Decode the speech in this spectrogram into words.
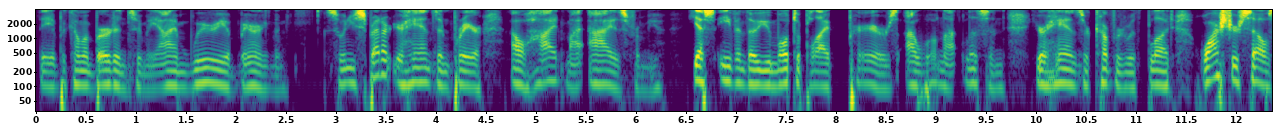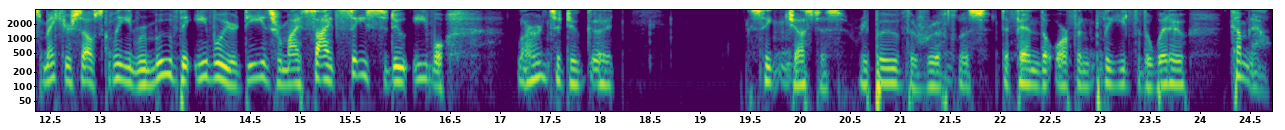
They have become a burden to me. I am weary of bearing them. So when you spread out your hands in prayer, I will hide my eyes from you. Yes, even though you multiply prayers, I will not listen. Your hands are covered with blood. Wash yourselves, make yourselves clean. Remove the evil your deeds from my sight. Cease to do evil. Learn to do good. Seek justice, reprove the ruthless, defend the orphan, plead for the widow. Come now,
